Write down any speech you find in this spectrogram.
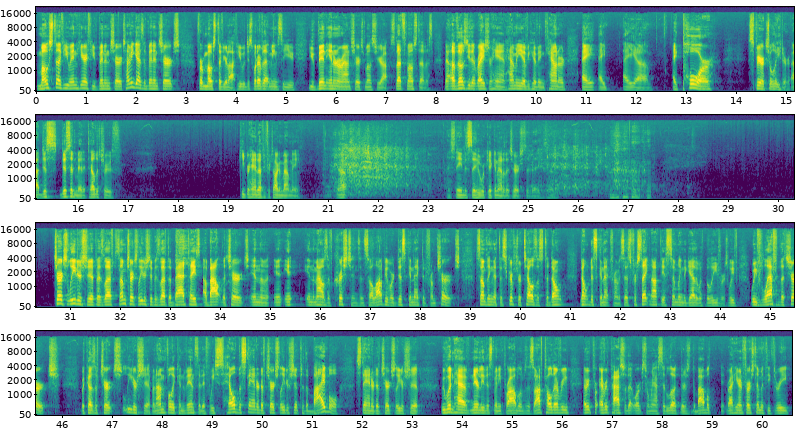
Most of you in here, if you've been in church, how many of you guys have been in church for most of your life? You would just, whatever that means to you, you've been in and around church most of your life. So that's most of us. Now, of those of you that raised your hand, how many of you have encountered a, a, a, uh, a poor spiritual leader? Uh, just, just admit it. Tell the truth. Keep your hand up if you're talking about me. Yep. I just need to see who we're kicking out of the church today. So. church leadership has left some church leadership has left a bad taste about the church in the in, in, in, the mouths of christians and so a lot of people are disconnected from church something that the scripture tells us to don't don't disconnect from it says forsake not the assembling together with believers we've we've left the church because of church leadership and i'm fully convinced that if we held the standard of church leadership to the bible standard of church leadership we wouldn't have nearly this many problems. And so I've told every, every, every pastor that works for me, I said, look, there's the Bible right here in 1 Timothy 3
